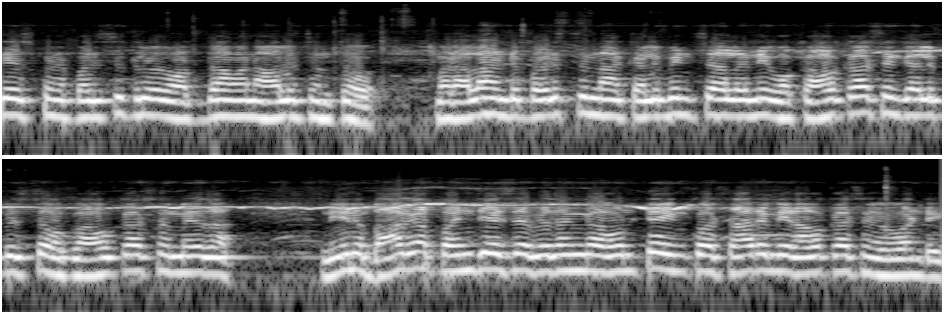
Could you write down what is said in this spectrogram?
చేసుకునే పరిస్థితుల్లో వద్దామనే ఆలోచనతో మరి అలాంటి పరిస్థితి నాకు కల్పించాలని ఒక అవకాశం కల్పిస్తే ఒక అవకాశం మీద నేను బాగా పనిచేసే విధంగా ఉంటే ఇంకోసారి మీరు అవకాశం ఇవ్వండి.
